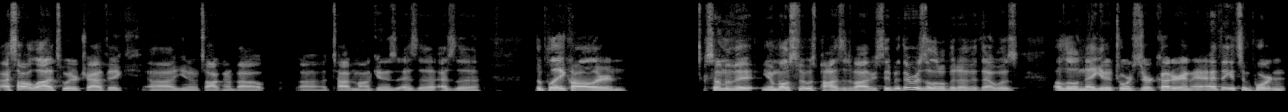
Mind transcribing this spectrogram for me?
I saw a lot of Twitter traffic, uh, you know, talking about uh, Todd Monken as, as the as the the play caller and some of it, you know, most of it was positive, obviously, but there was a little bit of it that was a little negative towards Dirk Koetter. and I think it's important,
